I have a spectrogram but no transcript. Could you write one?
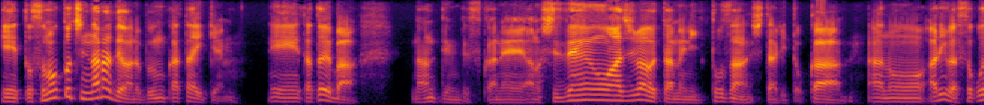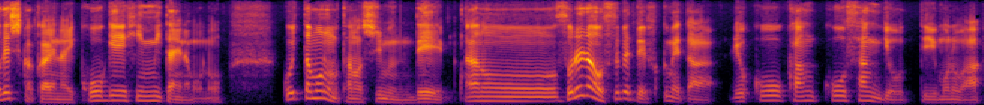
えっと、その土地ならではの文化体験、えー例えば、なんていうんですかね、あの、自然を味わうために登山したりとか、あの、あるいはそこでしか買えない工芸品みたいなもの、こういったものも楽しむんで、あのそれらをすべて含めた旅行観光産業っていうものは、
